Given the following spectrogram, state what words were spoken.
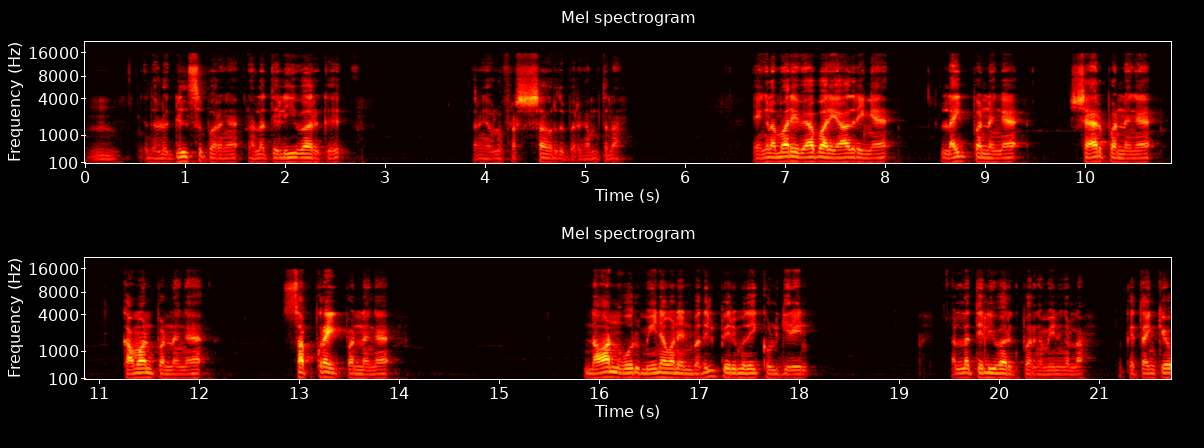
ம் இதோட கில்ஸு பாருங்கள் நல்லா தெளிவாக இருக்குது பாருங்கள் எவ்வளோ ஃப்ரெஷ்ஷாக வருது பாருங்கள் அமுத்தனா. எங்களை மாதிரி வியாபாரி ஆதரிங்க. லைக் பண்ணுங்கள் ஷேர் பண்ணுங்கள் கமெண்ட் பண்ணுங்கள் சப்ஸ்கிரைப் பண்ணுங்கள் நான் ஒரு மீனவன் என்பதில் பெருமிதை கொள்கிறேன். நல்லா தெளிவாக இருக்குது பாருங்கள் மீனுங்கள்லாம் ஓகே தேங்க்யூ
